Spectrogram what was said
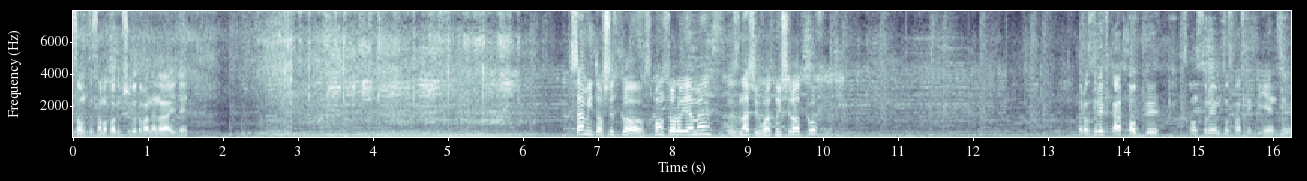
są te samochody przygotowane na rajdy. Sami to wszystko sponsorujemy z naszych własnych środków. Rozrywka, hobby, sponsorujemy to z własnych pieniędzy.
